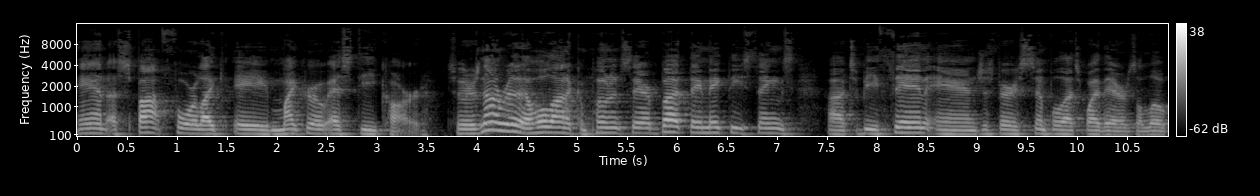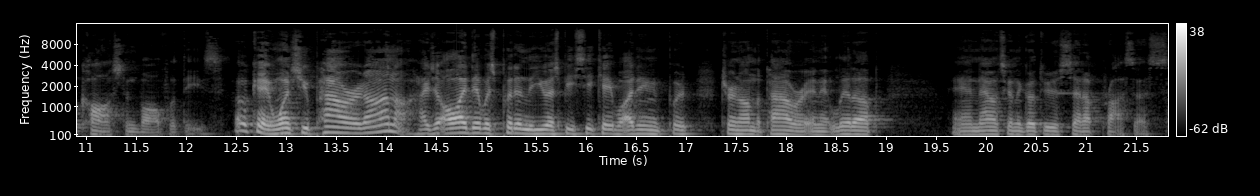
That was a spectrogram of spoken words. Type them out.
and a spot for like a micro SD card. So there's not really a whole lot of components there, but they make these things uh, to be thin and just very simple. That's why there's a low cost involved with these. Okay, once you power it on, I just, all I did was put in the USB-C cable. I didn't even put turn on the power and it lit up. And now it's going to go through the setup process.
